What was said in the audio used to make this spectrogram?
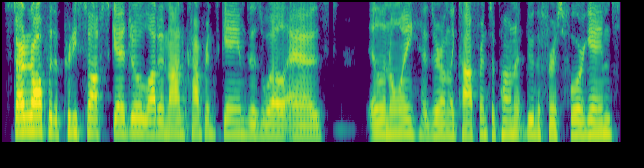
started off with a pretty soft schedule, a lot of non-conference games, as well as Illinois as their only conference opponent through the first four games.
